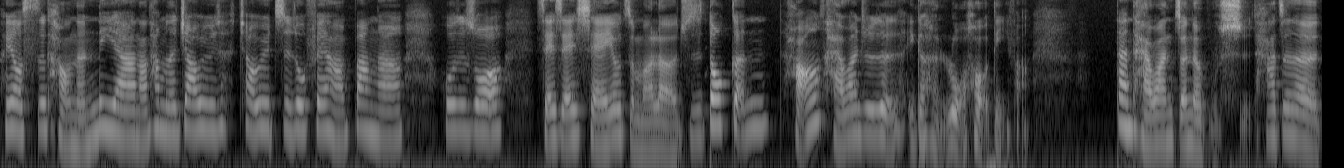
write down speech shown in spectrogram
很有思考能力啊，然后他们的教育教育制度非常棒啊。或是说谁谁谁又怎么了？就是都跟好像台湾就是一个很落后的地方，但台湾真的不是，它真的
